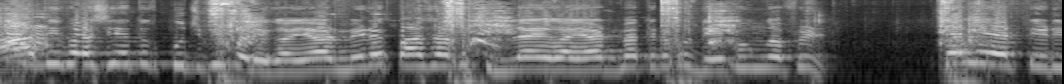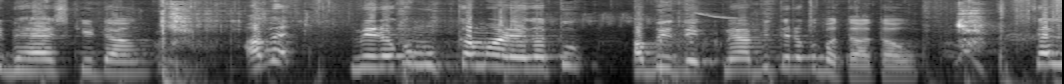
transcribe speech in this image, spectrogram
आदिवासी है तो कुछ भी करेगा यार। मेरे पास आके चिल्लाएगा यार। मैं तेरे को देखूँगा फिर। चल यार तेरी भैंस की टांग। अबे, मेरे को मुक्का मारेगा तू। अभी देख, मैं अभी तेरे को बताता हूँ। चल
